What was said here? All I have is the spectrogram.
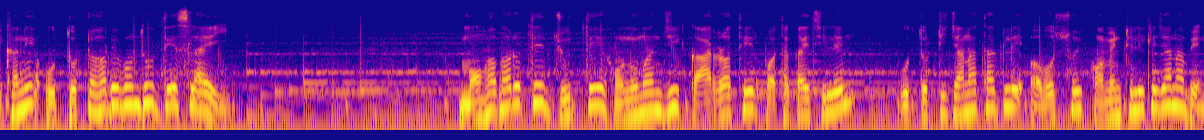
এখানে উত্তরটা হবে বন্ধু দেশলাই। মহাভারতের যুদ্ধে হনুমানজি কার রথের পতাকায় ছিলেন? উত্তরটি জানা থাকলে অবশ্যই কমেন্টে লিখে জানাবেন।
